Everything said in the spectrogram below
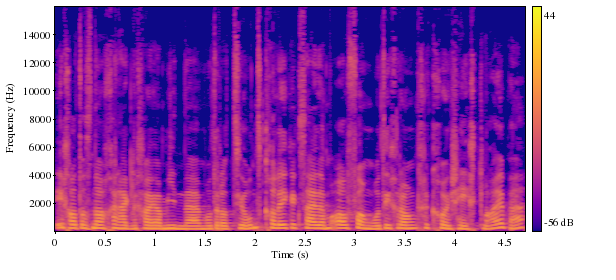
ich habe das nachher eigentlich auch an meinen Moderationskollegen gesagt, am Anfang, wo die Kranken kam, hey, ich glaube,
